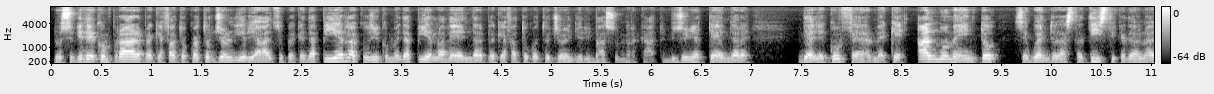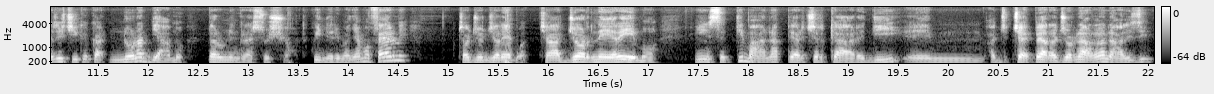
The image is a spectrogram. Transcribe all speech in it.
non si deve comprare perché ha fatto 4 giorni di rialzo perché è da pirla, così come da pirla vendere perché ha fatto 4 giorni di ribasso al mercato. Bisogna attendere delle conferme che al momento, seguendo la statistica dell'analisi ciclica, non abbiamo per un ingresso short. Quindi rimaniamo fermi, ci, ci aggiorneremo in settimana per cercare di, ehm, cioè per aggiornare l'analisi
